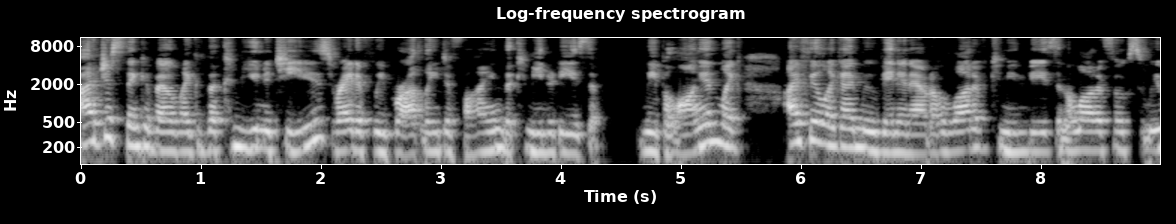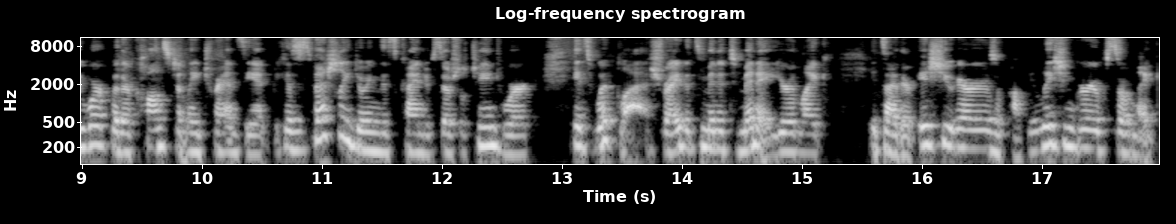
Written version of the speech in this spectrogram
I just think about like the communities, right? If we broadly define the communities that we belong in, like I feel like I move in and out of a lot of communities and a lot of folks that we work with are constantly transient because especially doing this kind of social change work, it's whiplash, right? It's minute to minute. You're like, it's either issue areas or population groups or like,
